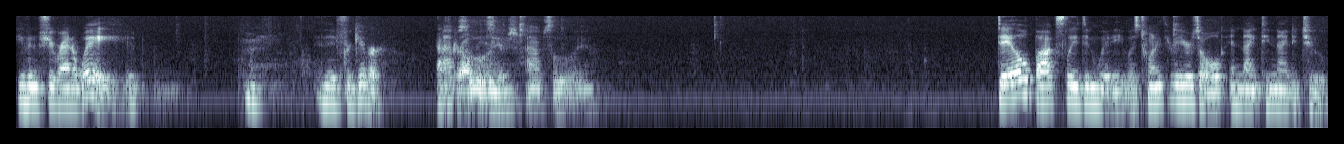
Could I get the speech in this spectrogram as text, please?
even if she ran away, it, they'd forgive her after all these absolutely, years. absolutely. Dail Boxley Dinwiddie was 23 years old in 1992.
